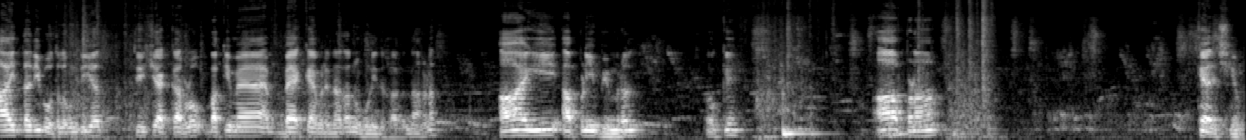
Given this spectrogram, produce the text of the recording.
ਆ ਇਦਾਂ ਦੀ ਬੋਤਲ ਹੁੰਦੀ ਆ, ਤੁਸੀਂ ਚੈੱਕ ਕਰ ਲਓ। ਬਾਕੀ ਮੈਂ ਬੈਕ ਕੈਮਰੇ ਨਾਲ ਤੁਹਾਨੂੰ ਹੁਣੀ ਦਿਖਾ ਦਿੰਦਾ, ਹਨਾ? ਆ ਹੈਗੀ ਆਪਣੀ ਬਿਮਰਲ ਓਕੇ ਆ ਆਪਣਾ ਕੈਲਸ਼ੀਅਮ।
